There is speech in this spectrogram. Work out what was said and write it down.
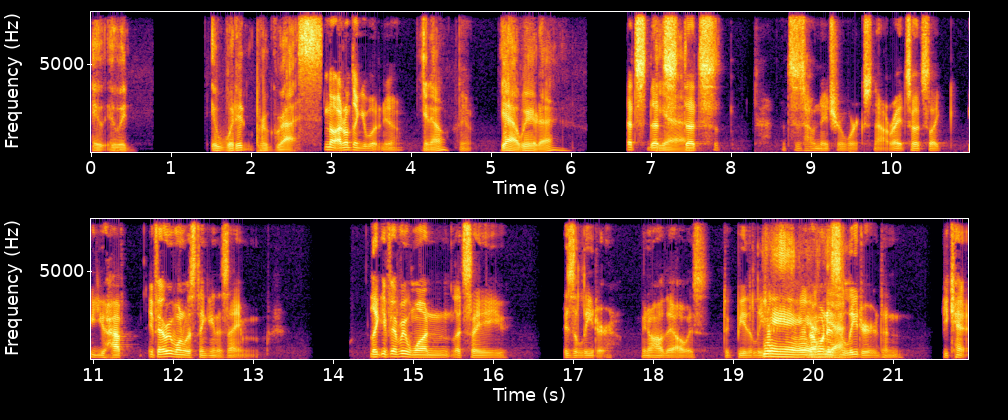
it it would it wouldn't progress. No, I don't think it would. Yeah, You know? Yeah. Yeah, weird, eh? that's that's Yeah. that's this is how nature works now, right? So it's like you have if everyone was thinking the same, like if everyone, let's say, is a leader, you know how they always to be the leader. Yeah, yeah, yeah. if everyone is a leader, then you can't.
